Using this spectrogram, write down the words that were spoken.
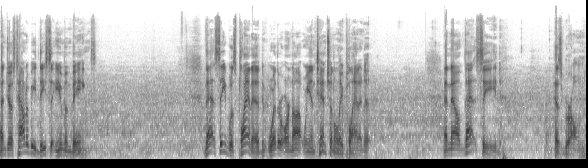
and just how to be decent human beings. That seed was planted whether or not we intentionally planted it. And now that seed has grown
